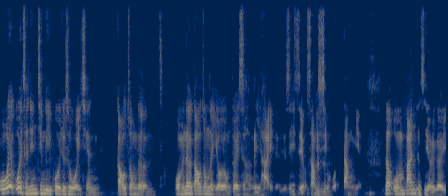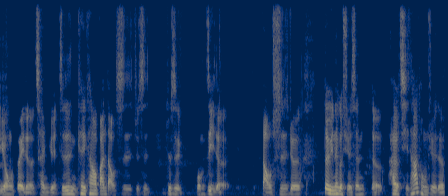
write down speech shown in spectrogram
我也我也曾经经历过，就是我以前高中的我们那个高中的游泳队是很厉害的，就是一直有上新闻。当年，那我们班就是有一个游泳队的成员，其实你可以看到班导师就是就是。我们自己的导师就是对于那个学生的，还有其他同学的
